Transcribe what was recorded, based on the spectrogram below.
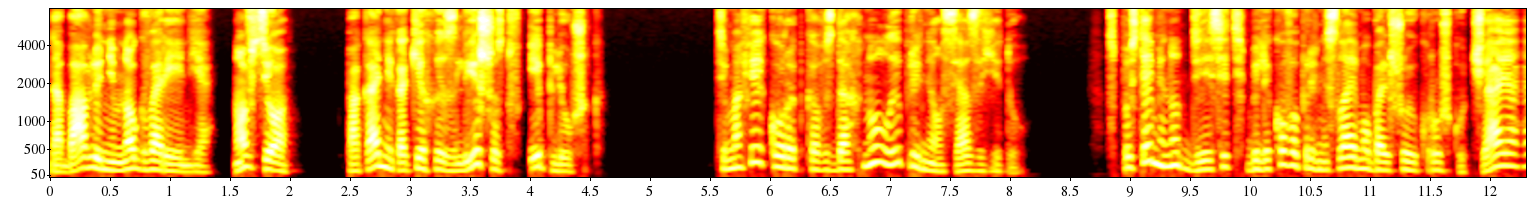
добавлю немного варенья, но все, Пока никаких излишеств и плюшек. Тимофей коротко вздохнул и принялся за еду. Спустя минут десять Белякова принесла ему большую кружку чая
